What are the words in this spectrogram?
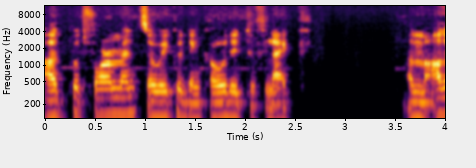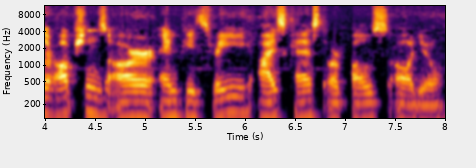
output format so we could encode it to FLAC. Um, other options are MP3, IceCast, or Pulse audio.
